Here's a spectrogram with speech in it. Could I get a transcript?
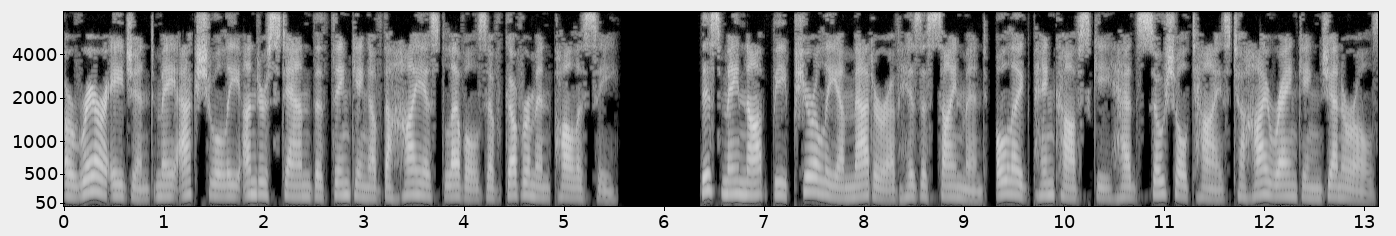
A rare agent may actually understand the thinking of the highest levels of government policy. This may not be purely a matter of his assignment. Oleg Penkovsky had social ties to high-ranking generals.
